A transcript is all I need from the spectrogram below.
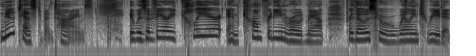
New Testament times. It was a very clear and comforting roadmap for those who were willing to read it,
